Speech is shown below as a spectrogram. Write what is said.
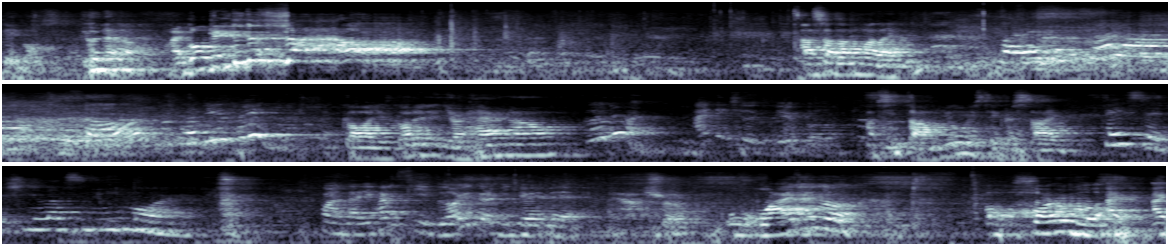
Hey, boss. You're. My God, can you just shut up? Assalamualaikum. So, what do you think? God, you've got it in your hair now. Why not? I think she looks beautiful. Maxitam, you always take her side. Face it, she loves me more. Come on, you have a seat. The gonna be here in a minute. Yeah, sure. Why do you look oh, horrible? I, I,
